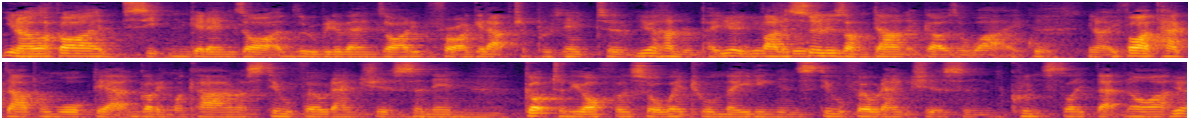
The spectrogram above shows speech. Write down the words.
you know, like I sit and get anxiety, a little bit of anxiety before I get up to present to Yeah. 100 people. Yeah, yeah, but as soon as I'm done, it goes away. You know, if I packed up and walked out and got in my car and I still felt anxious and then got to the office or went to a meeting and still felt anxious and couldn't sleep that night, Yeah.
